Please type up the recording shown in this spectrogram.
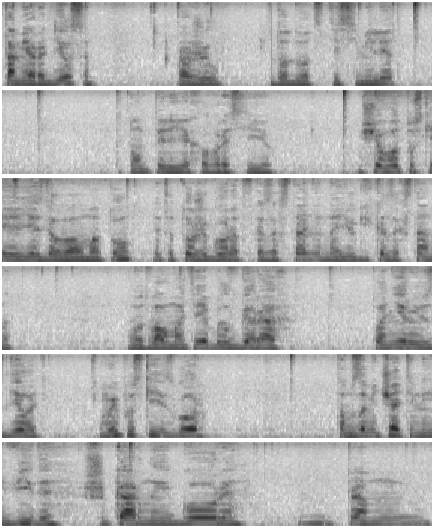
Там я родился, прожил до 27 лет. Потом переехал в Россию. Еще в отпуске я ездил в Алмату. Это тоже город в Казахстане, на юге Казахстана. Вот в Алмате был в горах. Планирую сделать выпуски из гор там замечательные виды, шикарные горы. Прям,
